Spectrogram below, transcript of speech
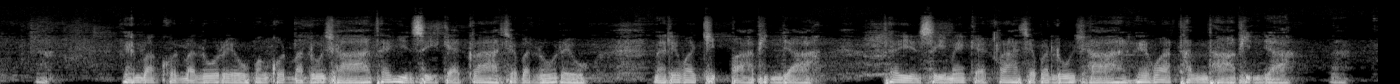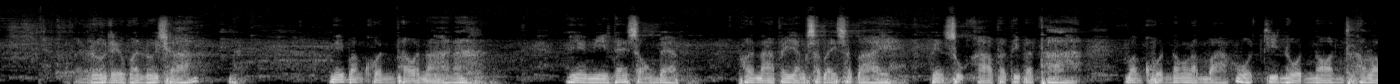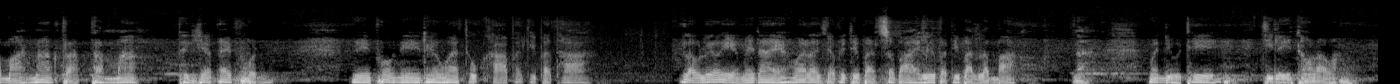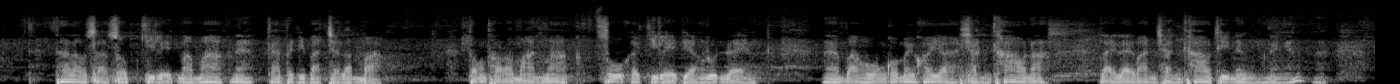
งั้นบางคนบรรลุเร็ว บางคนบรรลุช้า ถ้าอินทรีย์แก่กล้าจะบรรลุเร็วนะเรียกว่าขิปปาพิญญา ถ้าอินทรีย์ไม่แก่กล้าจะบรรลุช้า เรียกว่าทันทาพิญญานะบรรลุเร็วบรรลุช้านี่บางคนภาวนานะยังมีได้สองแบบภาวนาไปอย่างสบายๆเป็นสุขาปฏิปทา บางคนต้องลำบากอดกินอดนอนทรมานมากตรัสทำมาก ถึงจะได้ผล นี่พวกนี้เรียกว่าทุกขาปฏิปทา เราเลือกเองไม่ได้ว่าเราจะปฏิบัติสบายหรือปฏิบัติลำบากนะมันอยู่ที่กิเลสของเรา ถ้าเราสะสมกิเลสมามากเนี่ยการปฏิบัติจะลำบาก ต้องทรมานมาก สู้กับกิเลสอย่างรุนแรงนะบางองค์ก็ไม่ค่อยฉันข้าวนะ หลายหลายวันฉันข้าวทีหนึ่งอย่างเงี้ย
